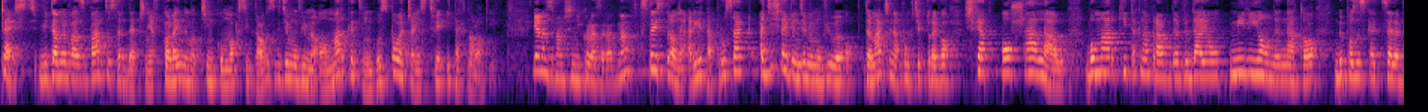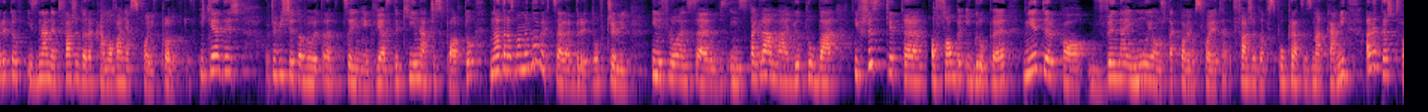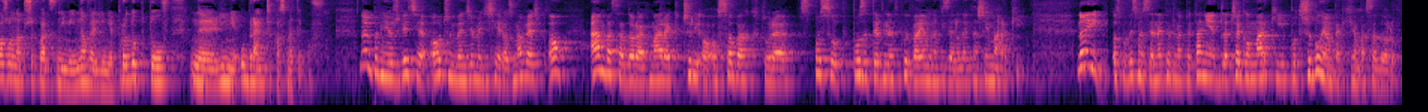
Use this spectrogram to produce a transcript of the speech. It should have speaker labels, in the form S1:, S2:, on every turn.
S1: Cześć, witamy Was bardzo serdecznie w kolejnym odcinku Moxie Talks, gdzie mówimy o marketingu, społeczeństwie i technologii.
S2: Ja nazywam się Nikola Zaradna.
S1: Z tej strony Arieta Prusak, a dzisiaj będziemy mówiły o temacie, na punkcie którego świat oszalał, bo marki tak naprawdę wydają miliony na to, by pozyskać celebrytów i znane twarze do reklamowania swoich produktów. I kiedyś Oczywiście to były tradycyjnie gwiazdy kina czy sportu, no a teraz mamy nowych celebrytów, czyli influencerów z Instagrama, YouTube'a i wszystkie te osoby i grupy nie tylko wynajmują, że tak powiem, swoje twarze do współpracy z markami, ale też tworzą na przykład z nimi nowe linie produktów, linie ubrań czy kosmetyków.
S2: No i pewnie już wiecie, o czym będziemy dzisiaj rozmawiać. O ambasadorach marek, czyli o osobach, które w sposób pozytywny wpływają na wizerunek naszej marki. No i odpowiedzmy sobie najpierw na pytanie, dlaczego marki potrzebują takich ambasadorów.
